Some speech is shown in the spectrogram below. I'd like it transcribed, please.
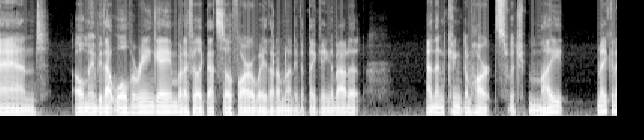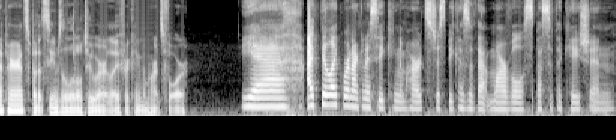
And oh, maybe that Wolverine game, but I feel like that's so far away that I'm not even thinking about it. And then Kingdom Hearts, which might make an appearance, but it seems a little too early for Kingdom Hearts 4. Yeah, I feel like we're not going to see Kingdom Hearts just because of that Marvel specification,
